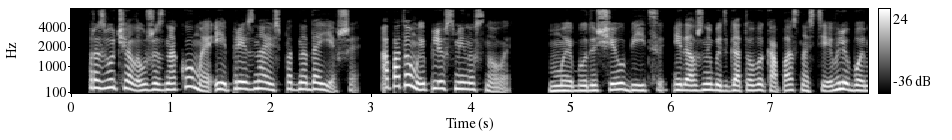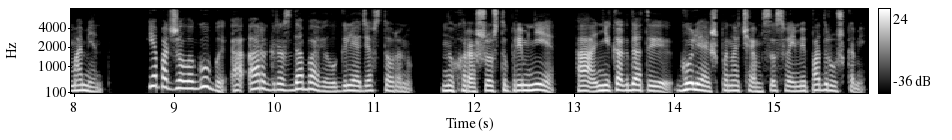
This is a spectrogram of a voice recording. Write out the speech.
— прозвучало уже знакомое и, признаюсь, поднадоевшее, а потом и плюс-минус новое. «Мы будущие убийцы и должны быть готовы к опасности в любой момент». Я поджала губы, а Аргрос добавил, глядя в сторону. «Ну хорошо, что при мне, а не когда ты гуляешь по ночам со своими подружками».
